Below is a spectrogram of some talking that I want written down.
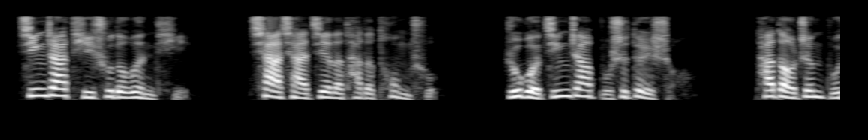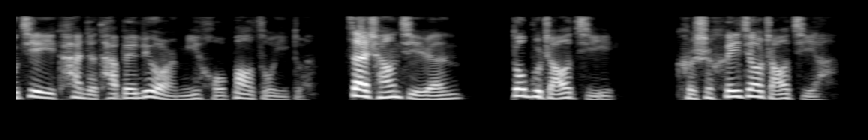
金吒提出的问题，恰恰接了他的痛处。如果金吒不是对手，他倒真不介意看着他被六耳猕猴暴揍一顿。在场几人都不着急，可是黑蛟着急啊！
